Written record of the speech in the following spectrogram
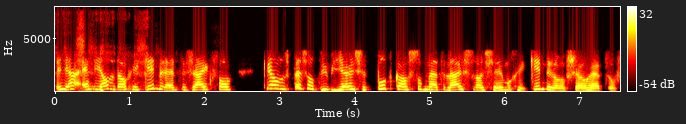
Ja, en die hadden dan geen kinderen. En toen zei ik van, Kel, dat is best wel dubieuze podcast om naar te luisteren als je helemaal geen kinderen of zo hebt. Of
